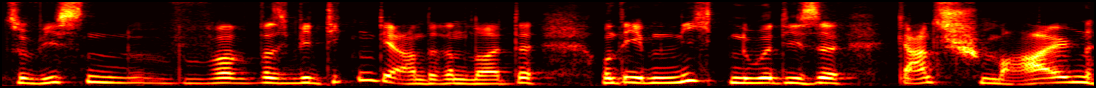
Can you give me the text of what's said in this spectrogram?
zu wissen, was, wie dicken die anderen Leute? Und eben nicht nur diese ganz schmalen,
